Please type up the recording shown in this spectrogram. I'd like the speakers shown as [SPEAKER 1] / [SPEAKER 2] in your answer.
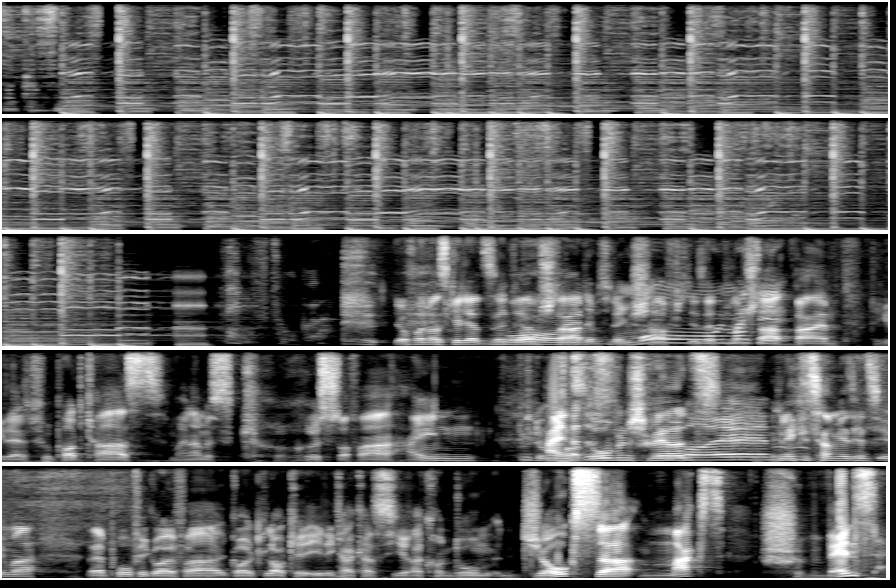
[SPEAKER 1] Ja, von was geht jetzt? Seid ihr am. Start? Ihr habt es wieder geschafft. Ihr seid am. Start beim der Gesellschaft Podcast. Mein Name ist Christopher Hein, Heinz Dovenschmerz. Links haben wir jetzt wie immer äh, Profigolfer, Goldglocke, Edeka-Kassierer, Kondom, Jokester, Max Schwänzler.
